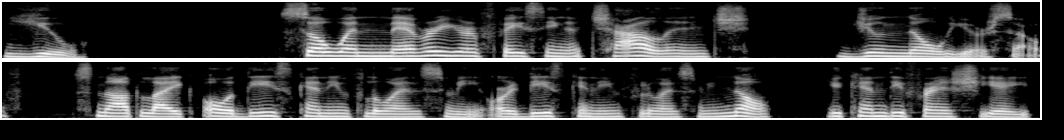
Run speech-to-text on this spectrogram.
you. So whenever you're facing a challenge, you know yourself. It's not like, oh, this can influence me or this can influence me. No, you can differentiate.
